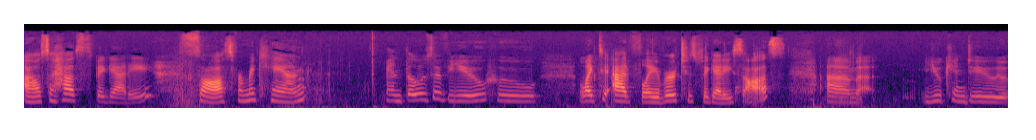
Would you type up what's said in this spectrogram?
I also have spaghetti sauce from a can. And those of you who like to add flavor to spaghetti sauce. Um, you can do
